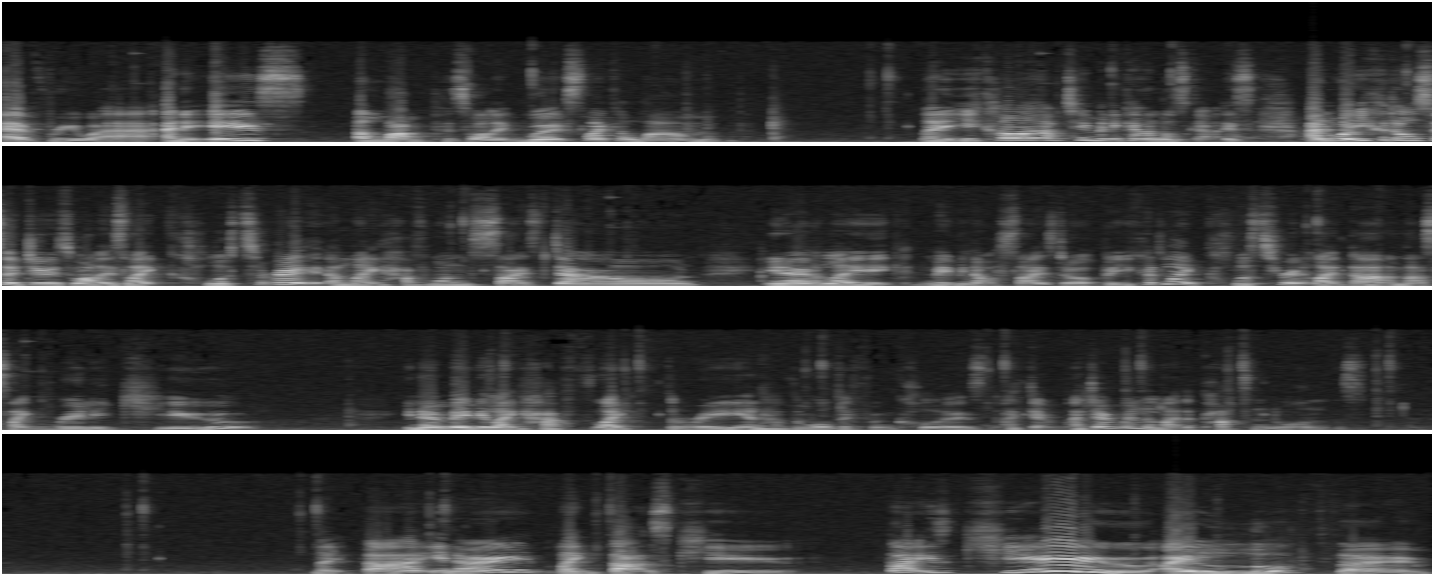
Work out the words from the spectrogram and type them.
everywhere. And it is a lamp as well. It works like a lamp. Like you can't have too many candles guys. And what you could also do as well is like clutter it and like have one sized down. You know like maybe not sized up but you could like clutter it like that and that's like really cute. You know maybe like have like three and have them all different colours. I don't I don't really like the patterned ones like that, you know? Like that's cute. That is cute. I love them.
